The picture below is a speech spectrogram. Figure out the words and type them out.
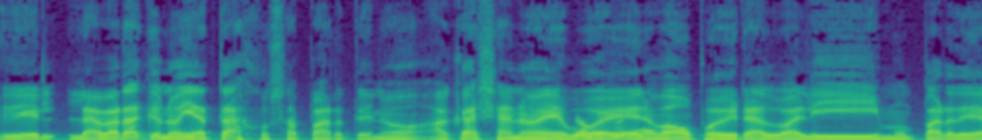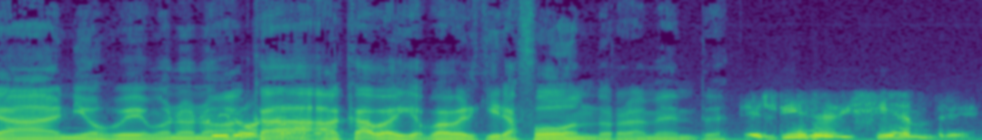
eh, la verdad que no hay atajos aparte, ¿no? Acá ya no es, bueno, vamos por el gradualismo, un par de años, vemos, no, no, acá, acá va, a haber que ir a fondo realmente. El 10 de diciembre,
